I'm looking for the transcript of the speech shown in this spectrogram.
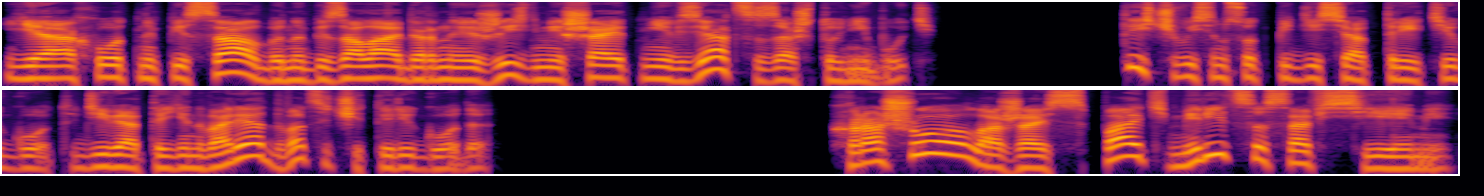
Я охотно писал бы, но безалаберная жизнь мешает мне взяться за что-нибудь. 1853 год, 9 января, 24 года. Хорошо, ложась спать, мириться со всеми.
